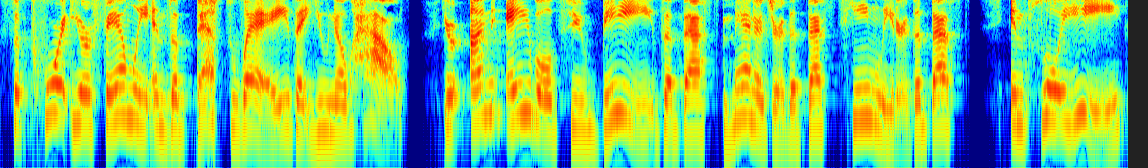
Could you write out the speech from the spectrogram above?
support your family in the best way that you know how. You're unable to be the best manager, the best team leader, the best employee.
